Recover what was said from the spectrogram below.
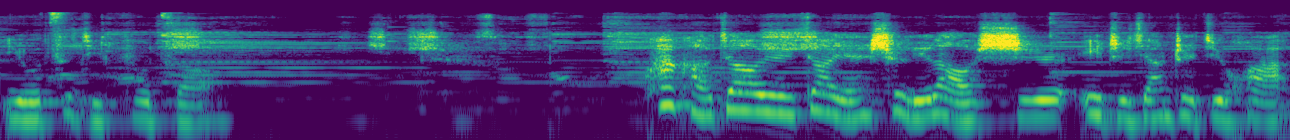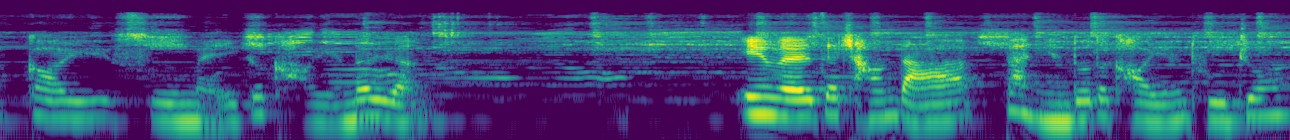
由自己负责。跨考教育教研室李老师一直将这句话告诉每一个考研的人，因为在长达半年多的考研途中，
